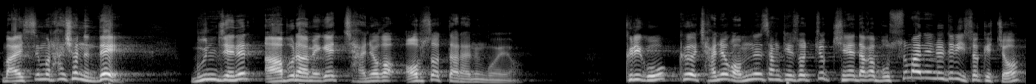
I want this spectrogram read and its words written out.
말씀을 하셨는데 문제는 아브라함에게 자녀가 없었다라는 거예요. 그리고 그 자녀가 없는 상태에서 쭉 지내다가 뭐 수많은 일들이 있었겠죠.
